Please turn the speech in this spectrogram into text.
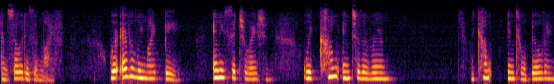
And so it is in life. Wherever we might be, any situation, we come into the room, we come into a building,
